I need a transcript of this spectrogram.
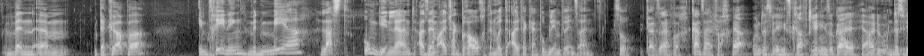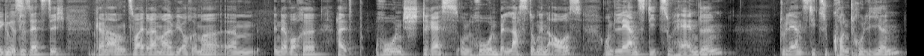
wenn ähm, der Körper im Training mit mehr Last umgehen lernt, als er im Alltag braucht, dann wird der Alltag kein Problem für ihn sein. So, Ganz einfach. ganz einfach. Ja, und deswegen ist Krafttraining so geil. Ja, weil du, und deswegen du, ist- du setzt dich, keine Ahnung, zwei, dreimal, wie auch immer, ähm, in der Woche halt hohen Stress und hohen Belastungen aus und lernst die zu handeln. Du lernst die zu kontrollieren.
